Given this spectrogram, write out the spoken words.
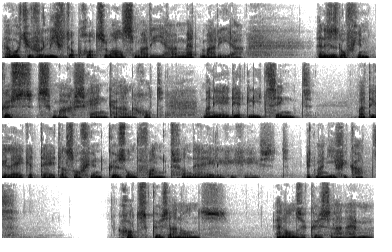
En word je verliefd op God zoals Maria, met Maria. En is het of je een kus mag schenken aan God wanneer je dit lied zingt, maar tegelijkertijd alsof je een kus ontvangt van de Heilige Geest. Het Magnificat. Gods kus aan ons en onze kus aan Hem.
